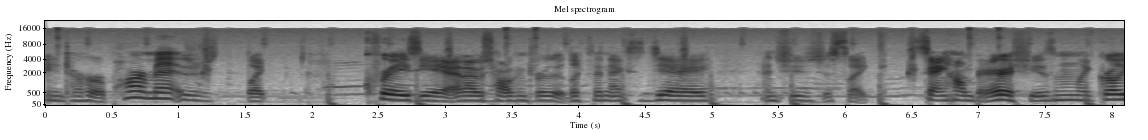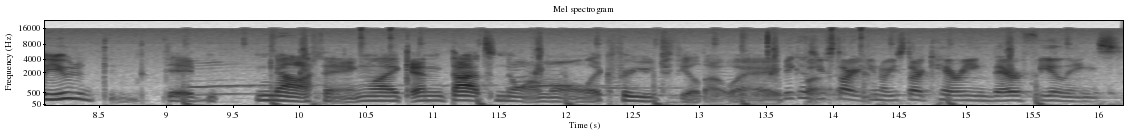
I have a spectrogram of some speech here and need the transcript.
into her apartment. It was just like crazy, and I was talking to her like the next day, and she was just like saying how embarrassed she is. And I'm like, girl, you d- did nothing. Like, and that's normal. Like for you to feel that way Because you start, you know, you start carrying their feelings.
